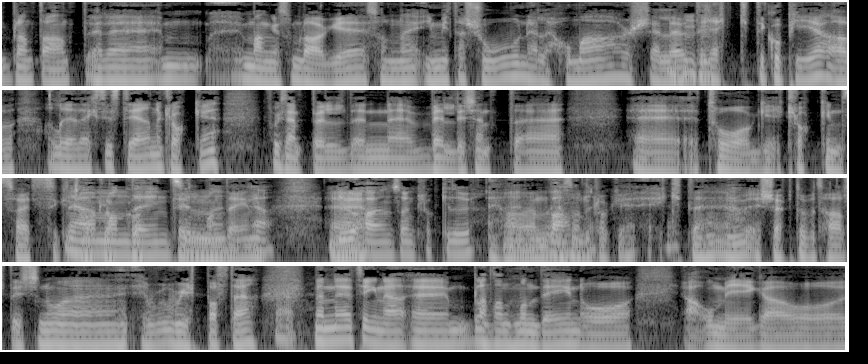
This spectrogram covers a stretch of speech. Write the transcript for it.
blant annet er det mm, mange som lager sånne imitasjon eller homage eller Mhm. direkte kopier av allerede eksisterende klokker. Eksempel den eh, veldig kjente eh, togklokken, sveitsiske Ja, togklokka til Mandane. Ja. Du Eh, har jo en sånn klokke, du. jeg har en, en sånn klokke, ekte, Ja. kjøpt og betalt, ikke noe eh, rip-off der. Ja. Men eh, tingene, blant annet Mandane og ja, Omega og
